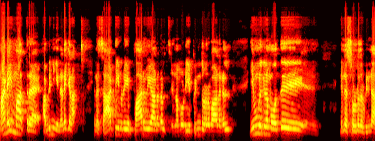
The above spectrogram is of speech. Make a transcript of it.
மடை மாத்திர அப்படின்னு நீங்க நினைக்கலாம். ஏன்னா சாட்டியினுடைய பார்வையாளர்கள் நம்முடைய பின்தொடர்பாளர்கள் இவங்களுக்கு நம்ம வந்து என்ன சொல்றது அப்படின்னா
